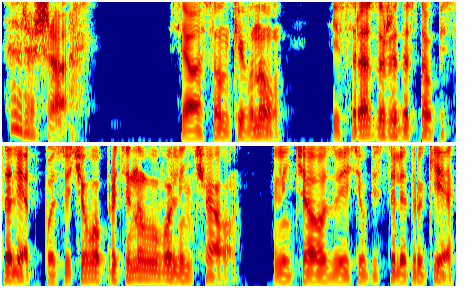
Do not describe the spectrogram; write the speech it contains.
«Хорошо». Сяосан кивнул и сразу же достал пистолет, после чего протянул его Линчао. Линчао взвесил пистолет в руке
